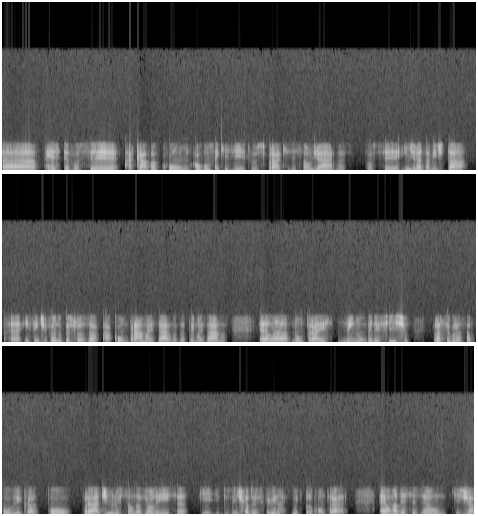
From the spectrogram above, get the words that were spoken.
uh, você acaba com alguns requisitos para aquisição de armas, você indiretamente está uh, incentivando pessoas a, a, comprar mais armas, a ter mais armas, ela não traz nenhum benefício para a segurança pública ou para a diminuição da violência e, e dos indicadores criminais. Muito pelo contrário é uma decisão que já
